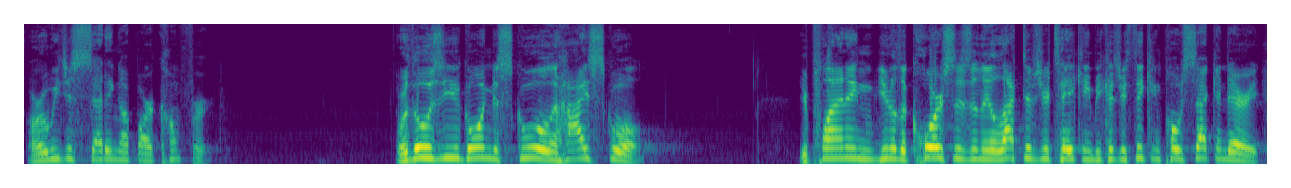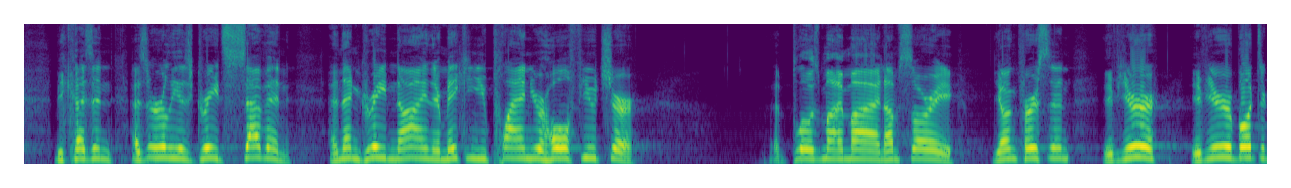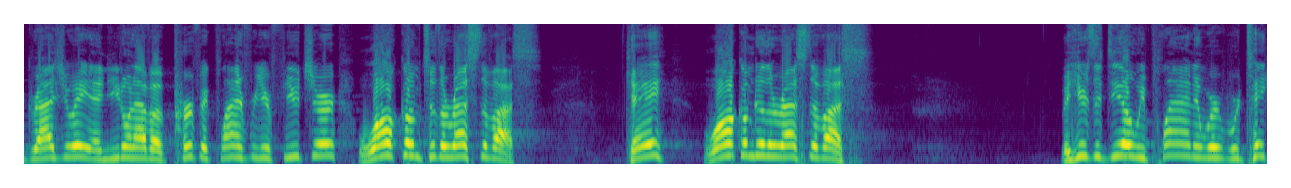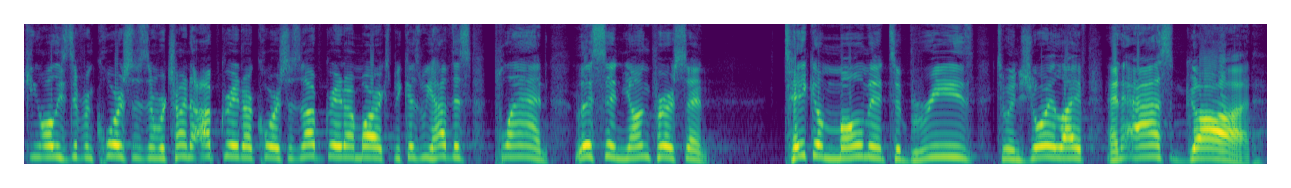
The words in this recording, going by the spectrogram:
Or are we just setting up our comfort? Or those of you going to school in high school, you're planning, you know, the courses and the electives you're taking because you're thinking post-secondary. Because in as early as grade 7 and then grade 9, they're making you plan your whole future. That blows my mind. I'm sorry. Young person, if you're if you're about to graduate and you don't have a perfect plan for your future, welcome to the rest of us. Okay? Welcome to the rest of us. But here's the deal we plan and we're, we're taking all these different courses and we're trying to upgrade our courses and upgrade our marks because we have this plan. Listen, young person, take a moment to breathe, to enjoy life, and ask God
